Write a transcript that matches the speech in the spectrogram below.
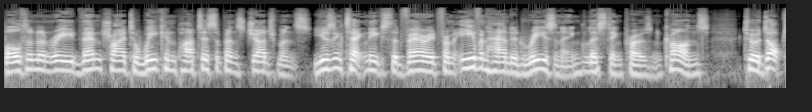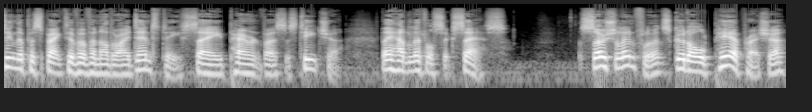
Bolton and Reed then tried to weaken participants' judgments using techniques that varied from even handed reasoning, listing pros and cons, to adopting the perspective of another identity, say parent versus teacher. They had little success. Social influence, good old peer pressure,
